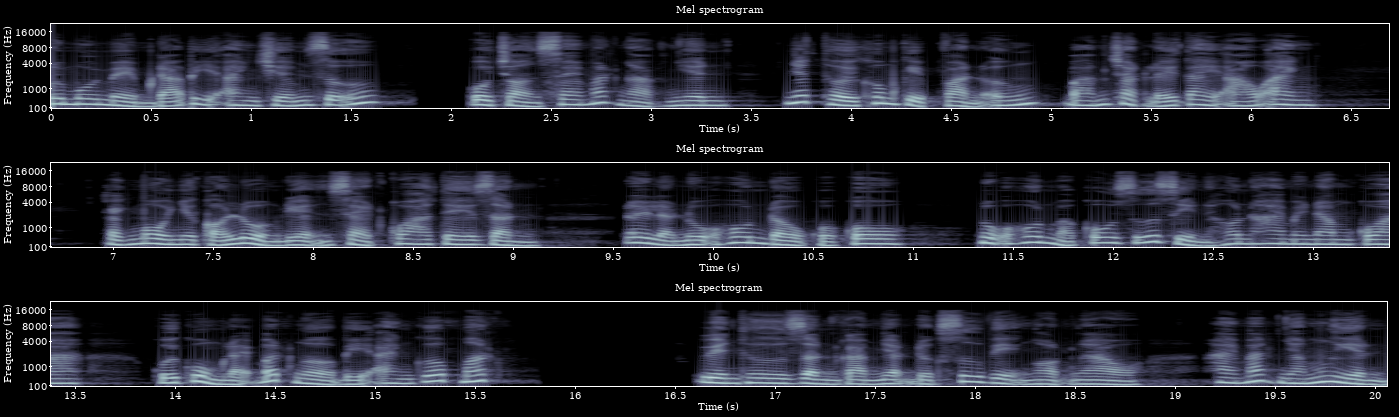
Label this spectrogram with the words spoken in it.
Đôi môi mềm đã bị anh chiếm giữ. Cô tròn xe mắt ngạc nhiên, Nhất thời không kịp phản ứng, Bám chặt lấy tay áo anh. Cánh môi như có luồng điện xẹt qua tê dần. Đây là nụ hôn đầu của cô, Nụ hôn mà cô giữ gìn hơn 20 năm qua, Cuối cùng lại bất ngờ bị anh cướp mất. Uyên Thư dần cảm nhận được sư vị ngọt ngào, Hai mắt nhắm nghiền,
